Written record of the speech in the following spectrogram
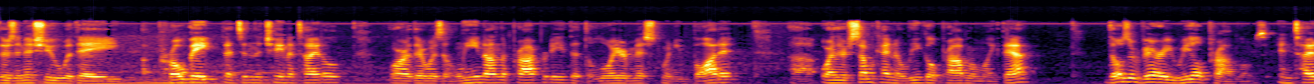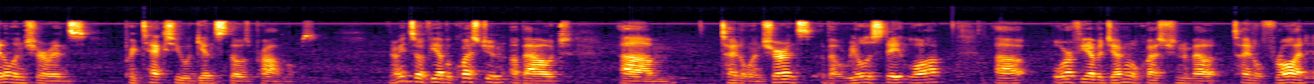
there's an issue with a, a probate that's in the chain of title, or there was a lien on the property that the lawyer missed when you bought it, uh, or there's some kind of legal problem like that. Those are very real problems, and title insurance protects you against those problems. All right, so if you have a question about um, title insurance, about real estate law, uh, or if you have a general question about title fraud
